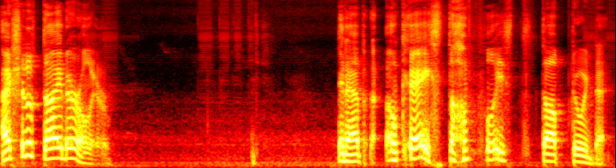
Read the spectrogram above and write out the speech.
I should have died earlier. It happened. Okay, stop. Please stop doing that.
